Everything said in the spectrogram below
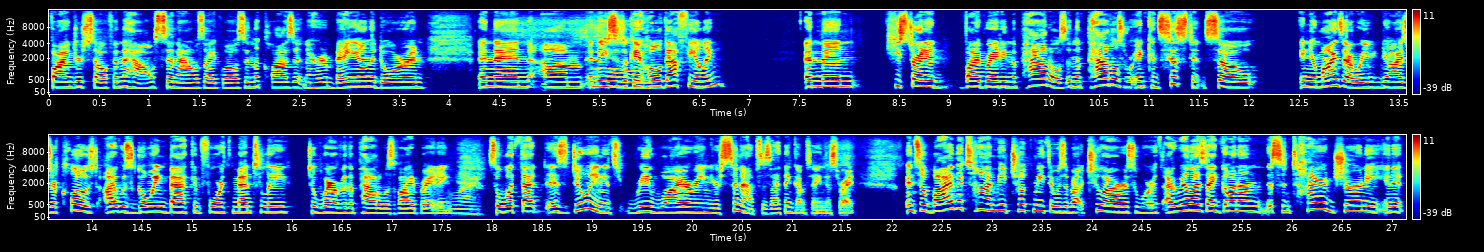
find yourself in the house. And I was like, well, I was in the closet and I heard him banging on the door, and and then um, and then he says, okay, hold that feeling, and then he started vibrating the paddles, and the paddles were inconsistent. So in your mind's eye, where your eyes are closed, I was going back and forth mentally to wherever the paddle was vibrating. Right. So what that is doing, it's rewiring your synapses. I think I'm saying this right. And so by the time he took me through, it was about two hours worth. I realized I'd gone on this entire journey, and it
